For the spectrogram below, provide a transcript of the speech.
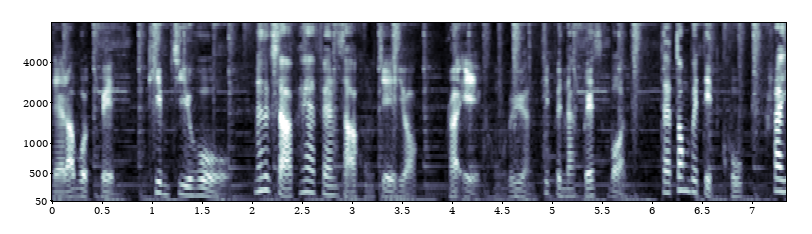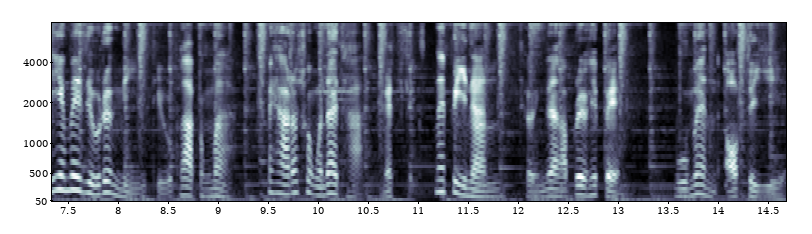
ได้รับบทเป็นคิมจีโฮนักศึกษาแพทย์แฟนสาวของเจฮยอกพระเอกของเรื่องที่เป็นนักเบสบอลแต่ต้องไปติดคุก ใครที่ยังไม่ได้ดูเรื่องนี้ถือว่าพลาดมากๆ ไปหารับชมกันได้ทาง Netflix ในปีนั้น เธอได้รับเลือกให้เป็น Woman of the Year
